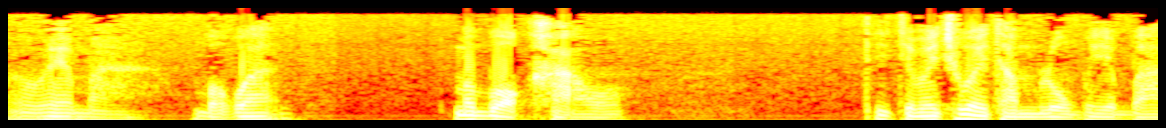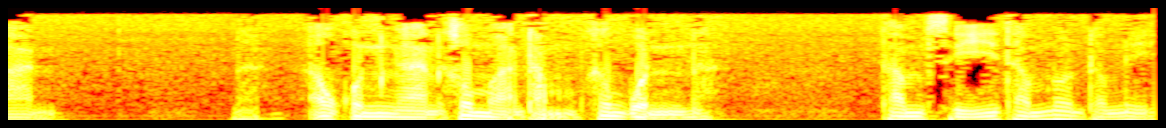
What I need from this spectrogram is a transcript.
มาแวะมา บอกว่ามาบอกข่าว ที่จะมาช่วยทำโรงพยาบาลนะเอาคนงานเข้ามาทำข้างบนนะ ทำสีทำโน่นทำนี่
